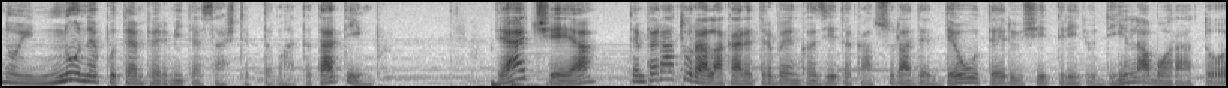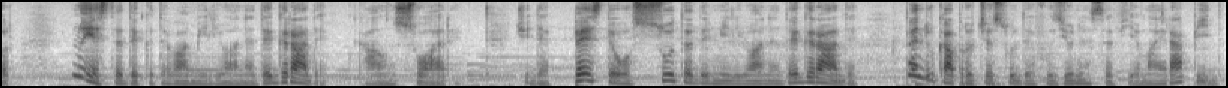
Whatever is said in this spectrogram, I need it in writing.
noi nu ne putem permite să așteptăm atâta timp. De aceea, temperatura la care trebuie încălzită capsula de deuteriu și tritiu din laborator nu este de câteva milioane de grade, ca în Soare, ci de peste 100 de milioane de grade, pentru ca procesul de fuziune să fie mai rapid.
